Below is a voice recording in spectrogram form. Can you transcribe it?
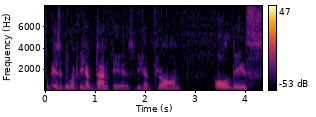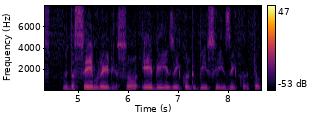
So basically what we have done is we have drawn all these with the same radius. So AB is equal to BC is equal to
